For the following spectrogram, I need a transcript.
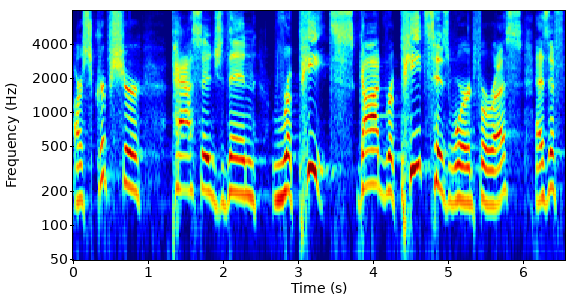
Our scripture passage then repeats. God repeats his word for us as if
